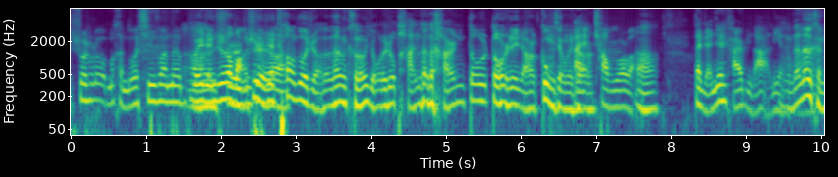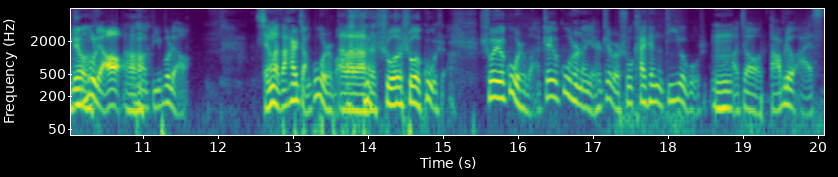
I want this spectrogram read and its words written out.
说出了我们很多心酸的不为人知的往事，啊这创作者呢，他们可能有的时候盘算的还是都都是这点儿共性的事哎儿，差不多吧。啊。但人家还是比咱俩厉害啊，那那肯定比不了啊比不了。行了，咱还是讲故事吧。来来来，说 说个故事啊。说一个故事吧。这个故事呢，也是这本书开篇的第一个故事嗯啊，叫 W.S.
